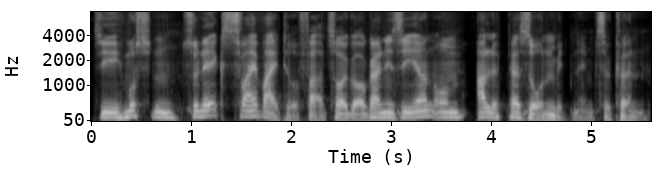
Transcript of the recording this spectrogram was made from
Sie mussten zunächst zwei weitere Fahrzeuge organisieren, um alle Personen mitnehmen zu können.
